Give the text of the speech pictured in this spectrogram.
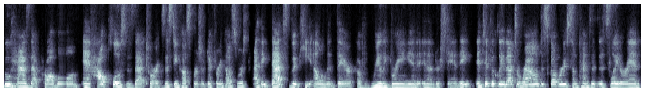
who has that problem and how close is that to our existing customers or different customers i think that's the key element there of really bringing in in, in understanding. And typically that's around discovery. Sometimes it's later in,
